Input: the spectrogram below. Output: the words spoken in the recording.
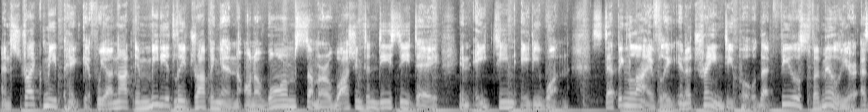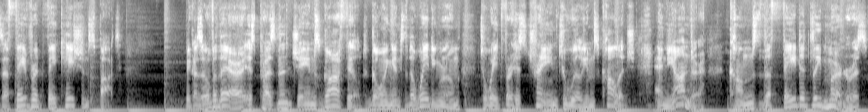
And strike me pink if we are not immediately dropping in on a warm summer Washington, D.C. day in 1881, stepping lively in a train depot that feels familiar as a favorite vacation spot because over there is President James Garfield going into the waiting room to wait for his train to Williams College, and yonder comes the fadedly murderous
